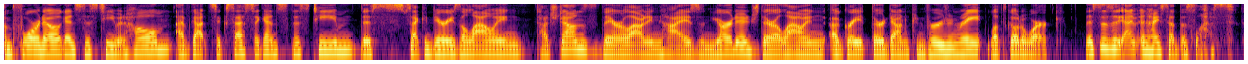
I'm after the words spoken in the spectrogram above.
I'm four zero against this team at home. I've got success against this team. This secondary is allowing touchdowns. They're allowing highs in yardage. They're allowing a great third down conversion rate. Let's go to work. This is, and I said this last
